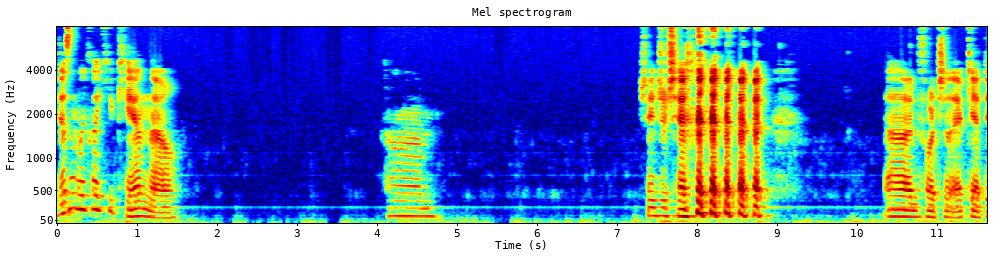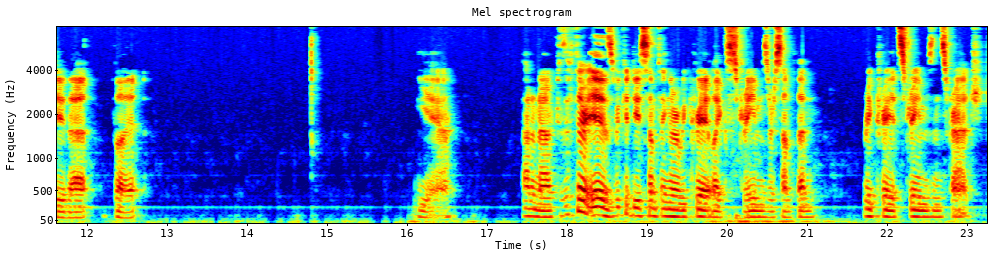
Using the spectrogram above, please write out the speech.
It doesn't look like you can though. Um, change your channel. uh, unfortunately, I can't do that, but yeah. I don't know, because if there is, we could do something where we create like streams or something. Recreate streams in Scratch.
